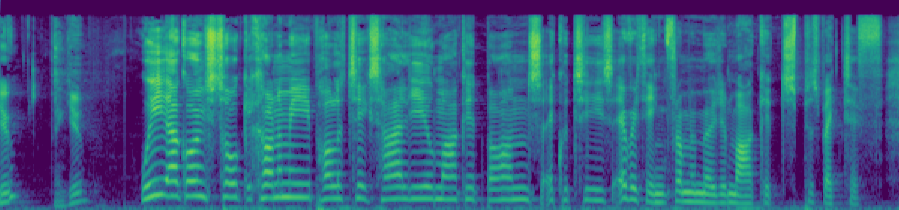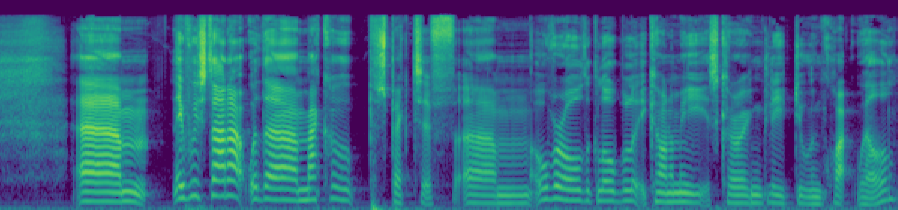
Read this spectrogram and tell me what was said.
you. Thank you. We are going to talk economy, politics, high yield market, bonds, equities, everything from emerging markets perspective. Um, if we start out with a macro perspective, um, overall the global economy is currently doing quite well,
